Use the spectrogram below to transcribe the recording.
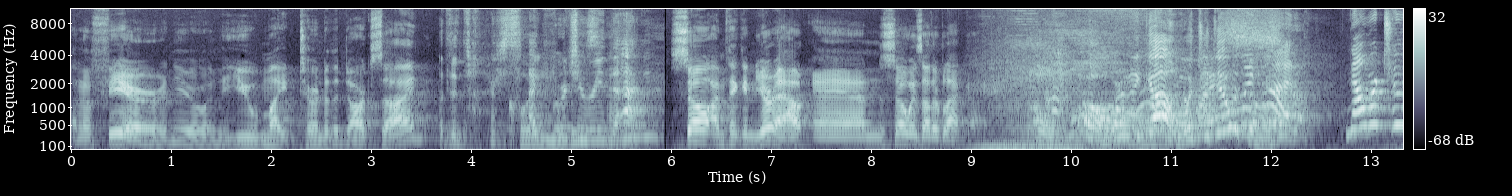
I don't know, fear in you, and you might turn to the dark side. The dark side? Where'd you read that? So I'm thinking you're out, and so is other black guy. Oh, whoa, where did he go? What'd you do with Oh him, my? God. Now we're too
